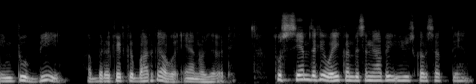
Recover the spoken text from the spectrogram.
इंटू बी अब ब्रैकेट के बाहर क्या होगा? एन हो जाएगा, ठीक तो सेम देखिए, वही कंडीशन यहाँ पे यूज़ कर सकते हैं।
